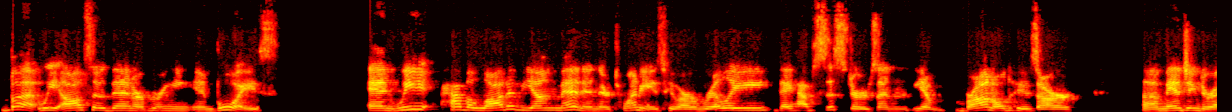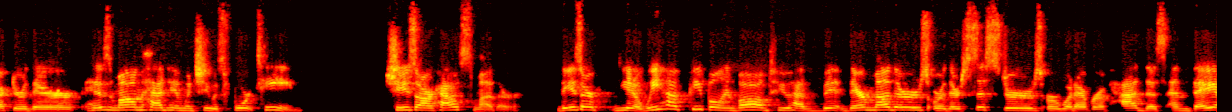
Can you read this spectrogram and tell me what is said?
But we also then are bringing in boys. And we have a lot of young men in their 20s who are really, they have sisters. And, you know, Ronald, who's our uh, managing director there, his mom had him when she was 14. She's our house mother. These are, you know, we have people involved who have been their mothers or their sisters or whatever have had this, and they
